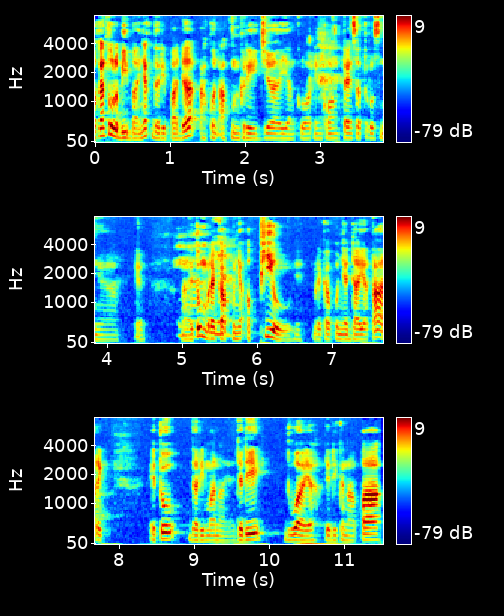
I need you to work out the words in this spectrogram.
Bahkan tuh lebih banyak daripada akun-akun gereja yang keluarin konten seterusnya. Ya. Nah Iya, itu mereka iya. punya appeal, ya. mereka punya daya tarik. Itu dari mana ya? Jadi dua ya. Jadi kenapa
